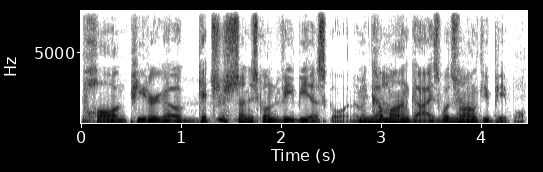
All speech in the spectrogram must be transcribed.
Paul and Peter go? Get your Sunday school and VBS going. I mean, no. come on, guys. What's no. wrong with you people?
